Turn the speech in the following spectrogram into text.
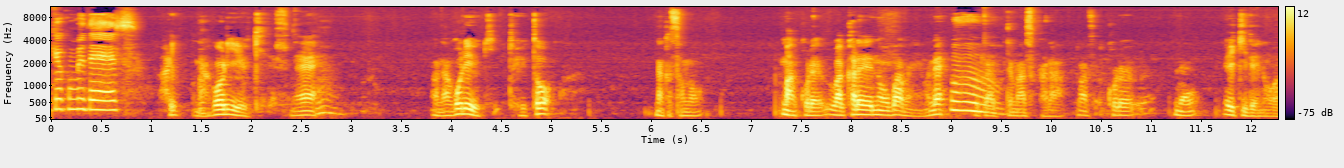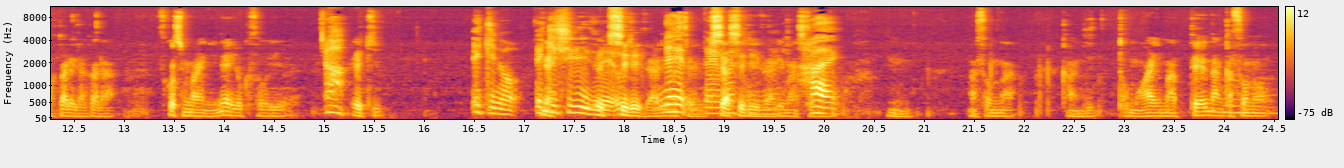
曲目です。はい、名残雪ですね。うん、名残雪というと、なんかそのまあこれ別れの場面をね、歌ってますから、まずこれも駅での別れだから少し前にねよくそういう駅。駅の駅シリーズ、ね、駅シリーズありますよね、ね、記者シリーズありましたけど、はい、うん。まあ、そんな感じとも相まってなんかその、うん、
